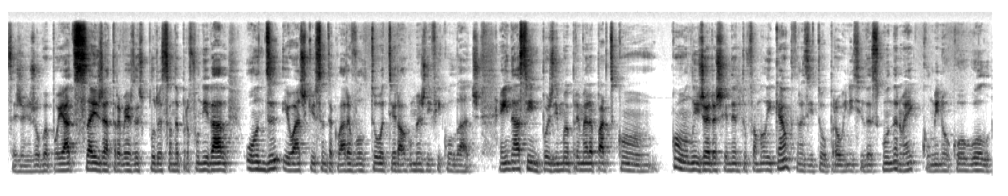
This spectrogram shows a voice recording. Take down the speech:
seja em jogo apoiado, seja através da exploração da profundidade, onde eu acho que o Santa Clara voltou a ter algumas dificuldades. Ainda assim, depois de uma primeira parte com, com um ligeiro ascendente do Famalicão, que transitou para o início da segunda, não é? Que culminou com o golo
